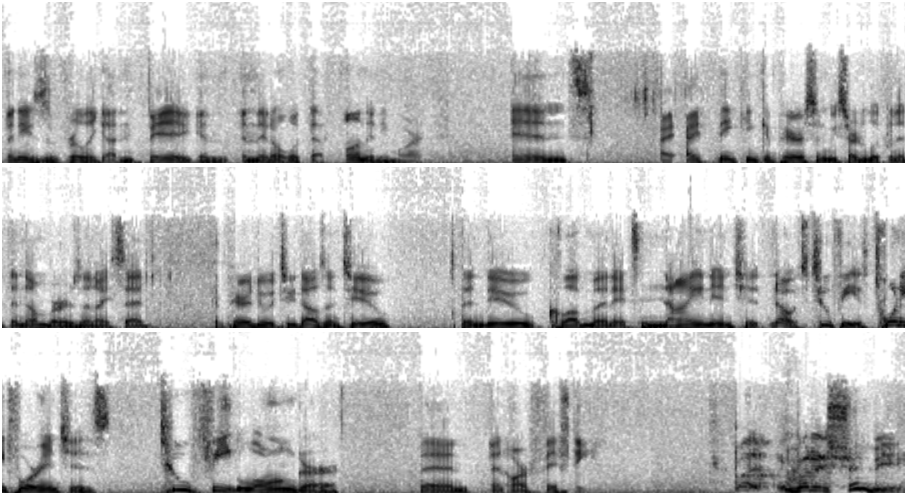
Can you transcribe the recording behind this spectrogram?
Minis have really gotten big, and and they don't look that fun anymore." And I, I think in comparison, we started looking at the numbers, and I said, compared to a 2002, the new Clubman, it's nine inches. No, it's two feet. It's 24 inches, two feet longer than an R50. But but it should be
